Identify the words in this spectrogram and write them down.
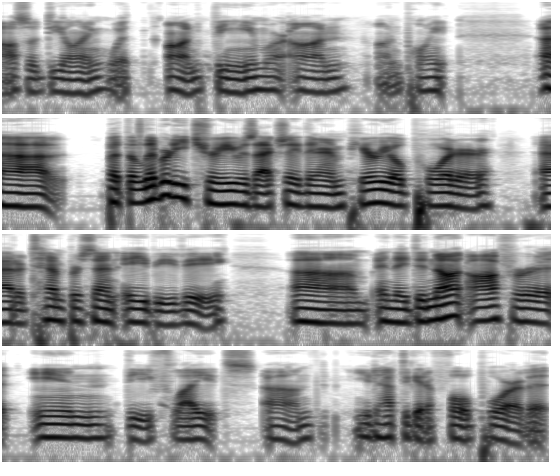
also dealing with on theme or on on point. Uh, but the Liberty Tree was actually their Imperial Porter at a 10% ABV. Um, and they did not offer it in the flights. Um, you'd have to get a full pour of it.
